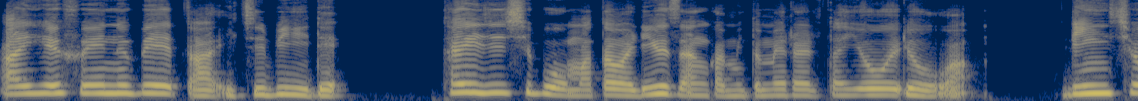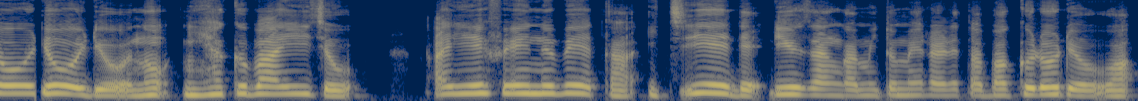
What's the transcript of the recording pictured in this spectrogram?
IFN ベータ 1B で、胎児死亡または流産が認められた容量は、臨床容量の200倍以上、IFN ベータ 1A で流産が認められた暴露量は、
